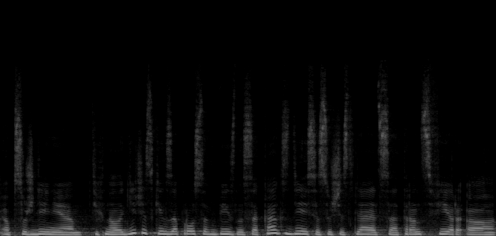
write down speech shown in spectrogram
обсуждения технологических запросов бизнеса. Как здесь осуществляется трансфер э,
